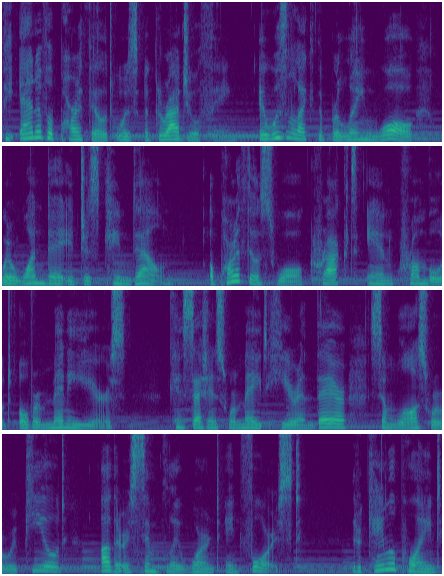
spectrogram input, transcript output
The end of apartheid was a gradual thing. It wasn't like the Berlin Wall, where one day it just came down. Apartheid's wall cracked and crumbled over many years. Concessions were made here and there, some laws were repealed, others simply weren't enforced. There came a point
